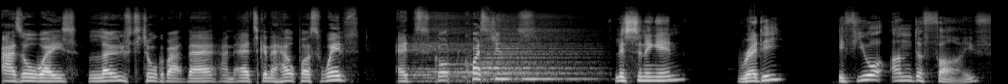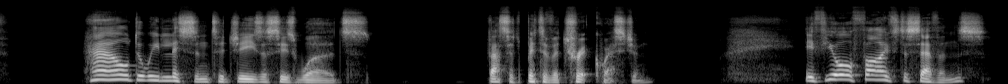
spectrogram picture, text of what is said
As always, loads to talk about there, and Ed's going to help us with. Ed's got questions. Listening in? Ready? If you're under five, how do we listen to Jesus' words? That's a bit of a trick question. If you're fives to sevens,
